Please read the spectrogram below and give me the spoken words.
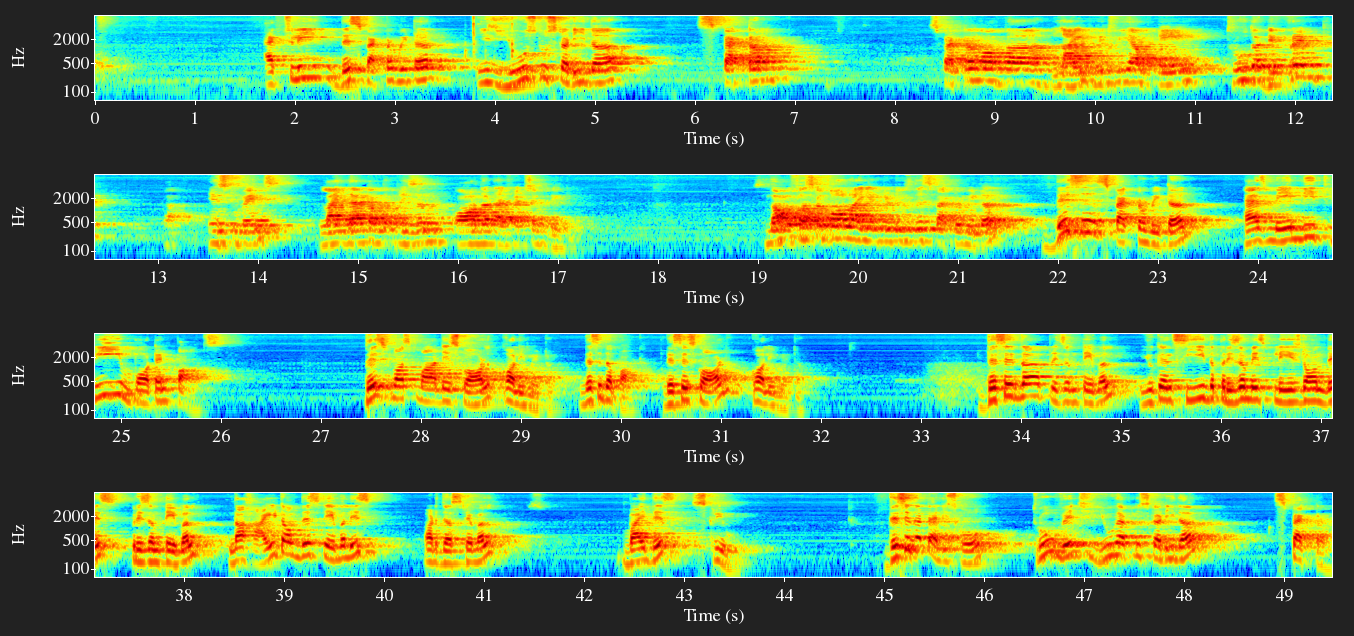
Actually this spectrometer is used to study the spectrum spectrum of the light which we have obtained through the different uh, instruments like that of the prism or the diffraction grating. Now first of all I introduce this spectrometer. This spectrometer has mainly three important parts. This first part is called collimator. This is the part. This is called collimator. This is the prism table. You can see the prism is placed on this prism table. The height of this table is adjustable by this screw. This is the telescope through which you have to study the spectrum.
